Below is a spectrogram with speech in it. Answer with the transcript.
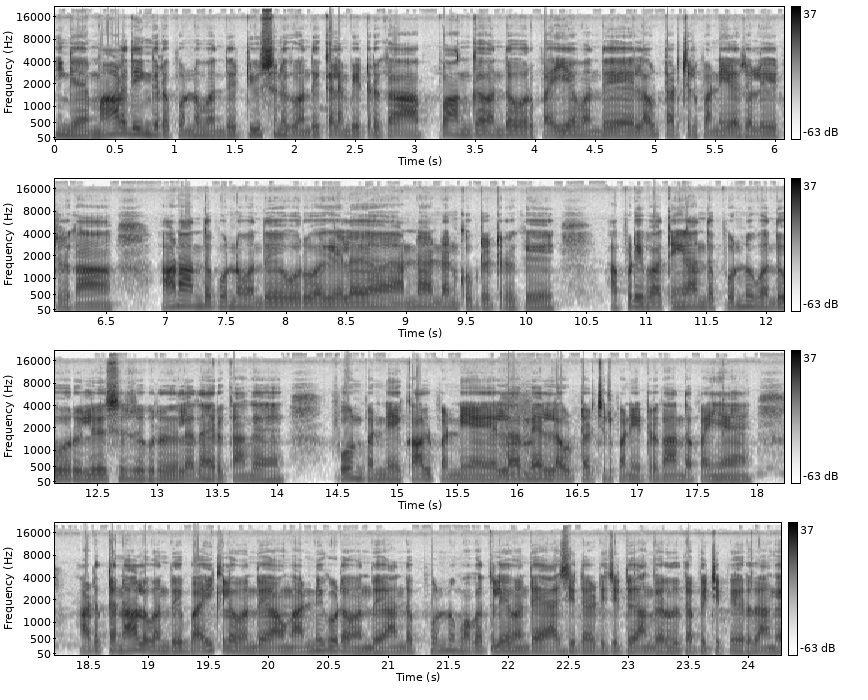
இங்கே மாலதிங்கிற பொண்ணு வந்து டியூஷனுக்கு வந்து கிளம்பிட்ருக்கா அப்போ அங்கே வந்து ஒரு பையன் வந்து லவ் டார்ச்சர் பண்ணி சொல்லிகிட்டு இருக்கான் ஆனால் அந்த பொண்ணு வந்து ஒரு வகையில் அண்ணன் அண்ணன்னு கூப்பிட்டுட்ருக்கு அப்படி பார்த்தீங்க அந்த பொண்ணுக்கு வந்து ஒரு ரிலேஷன்ஷிப்பில் தான் இருக்காங்க. ஃபோன் பண்ணி கால் பண்ணி எல்லாமே லவ் டார்ச்சர் பண்ணிகிட்ருக்கான் அந்த பையன். அடுத்த நாள் வந்து பைக்கில் வந்து அவங்க அண்ணி கூட வந்து அந்த பொண்ணு முகத்துலேயே வந்து ஆசிட் அடிச்சுட்டு அங்கேருந்து தப்பிச்சு போயிருந்தாங்க.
